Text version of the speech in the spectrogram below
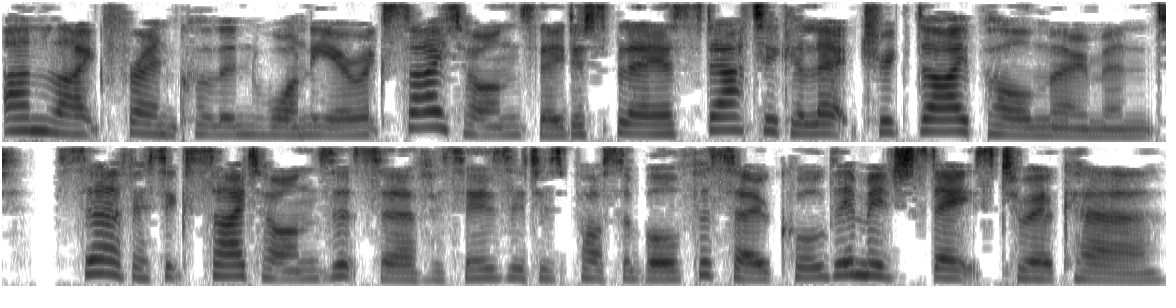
Unlike Frenkel and Wannier excitons they display a static electric dipole moment surface excitons at surfaces it is possible for so-called image states to occur,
